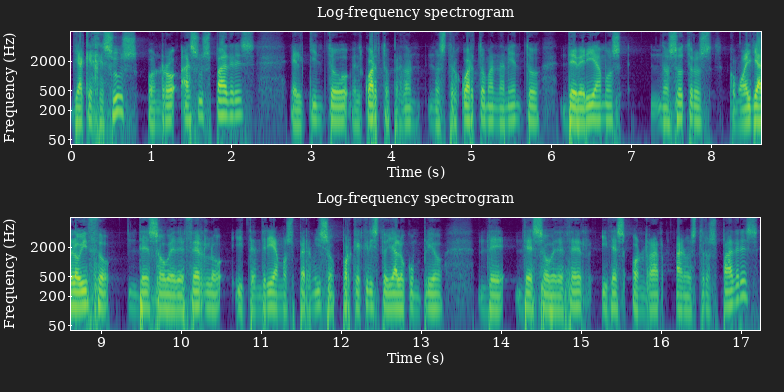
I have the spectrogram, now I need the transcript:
ya que Jesús honró a sus padres, el quinto, el cuarto, perdón, nuestro cuarto mandamiento deberíamos nosotros, como él ya lo hizo, desobedecerlo y tendríamos permiso, porque Cristo ya lo cumplió, de desobedecer y deshonrar a nuestros padres.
